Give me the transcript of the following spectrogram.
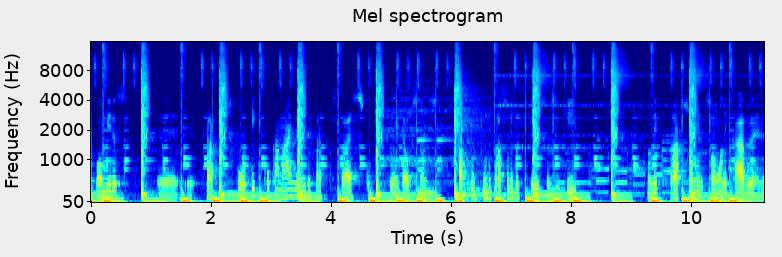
O Palmeiras é, pra, pô, tem que focar mais ainda para conquistar essas competições. Já o Santos tá com tudo para ser Libertadores. O Santos aqui, um elenco fraco, só, só molecada, né?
